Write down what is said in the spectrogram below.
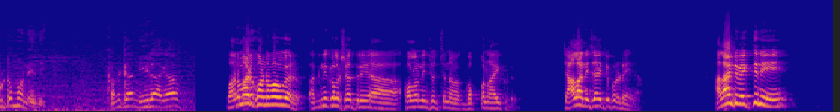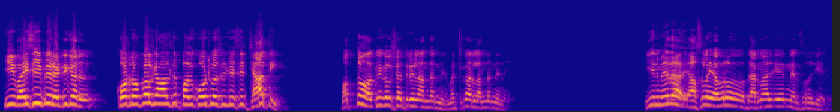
కుటుంబం నీది. కనుక నీలాగా వనమాడి కొండబాబు గారు అగ్నికుల క్షత్రియ కులం నుంచి వచ్చిన గొప్ప నాయకుడు. చాలా నిజాయితీపరుడు ఆయన అలాంటి వ్యక్తిని ఈ వైసీపీ రెడ్డి గారు కోటి రూపాయలు కావాలంటే పది కోట్లు వసూలు చేసే జాతి మొత్తం అగ్నికుల క్షత్రియులందరినీ మత్స్యకారులందరినీ ఈయన మీద అసలు ఎవరు ధర్నాలు చేయరు నిరసనలు చేయరు.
